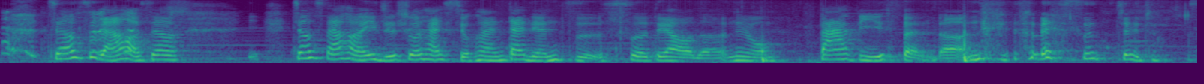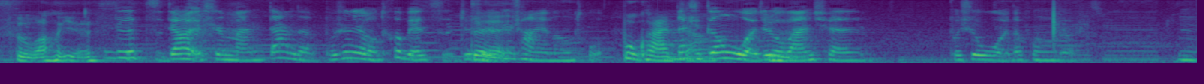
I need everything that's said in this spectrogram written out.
姜思达好像，姜思达好像一直说他喜欢带点紫色调的那种芭比粉的那 类似这种死亡颜色，这个紫调也是蛮淡的，不是那种特别紫，就是日常也能涂。不夸张。但是跟我这个嗯完全不是我的风格。嗯，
